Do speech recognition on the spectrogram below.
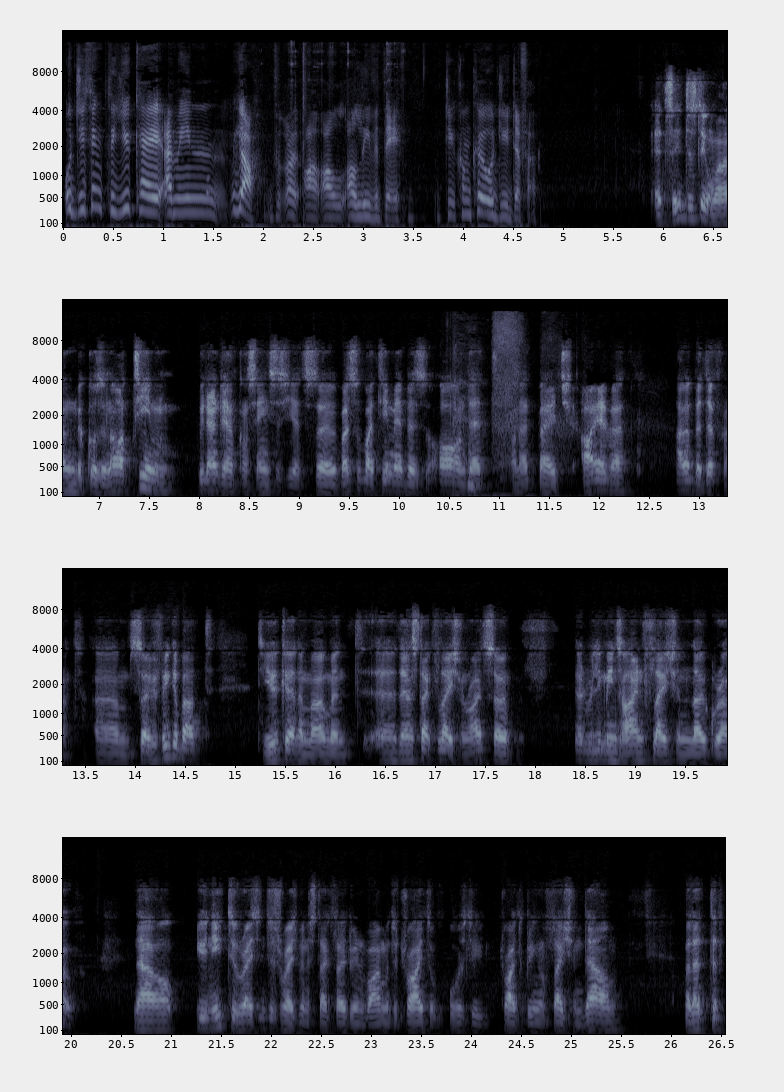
Or do you think the UK, I mean, yeah, I'll, I'll leave it there. Do you concur or do you differ? It's an interesting one because in our team, we don't have consensus yet. So most of my team members are on that on that page. However, I'm a bit different. Um, so if you think about the UK at the moment, uh, there's stagflation, right? So that really means high inflation, low growth. Now you need to raise interest rates in a stagflationary environment to try to obviously try to bring inflation down. But the,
